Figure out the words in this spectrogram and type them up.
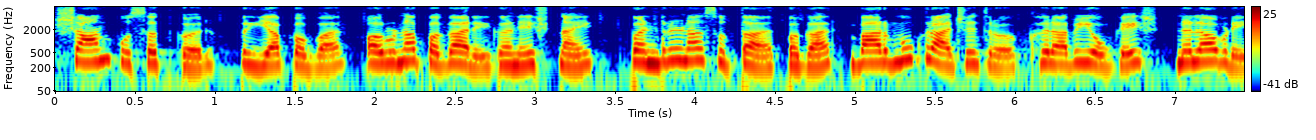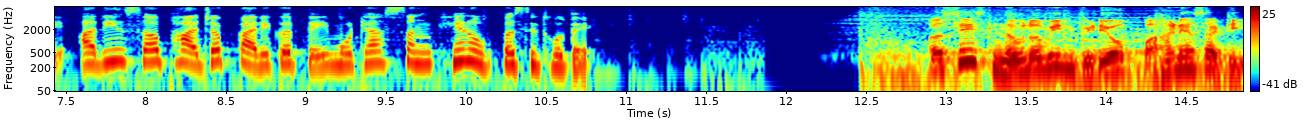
श्याम पुसतकर प्रिया पवार अरुणा पगारे गणेश नाईक पंढरणा सुतार पगार बारमुख राजेंद्र खराबी योगेश नलावडे आदींसह भाजप कार्यकर्ते मोठ्या संख्येनं उपस्थित होते. असेच नवनवीन व्हिडिओ पाहण्यासाठी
